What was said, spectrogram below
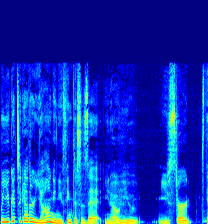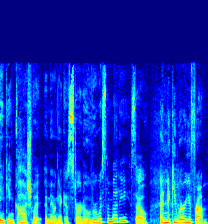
but you get together young and you think this is it. You know, you you start thinking, "Gosh, what am I going to start over with somebody?" So, And Nikki, where are you from?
